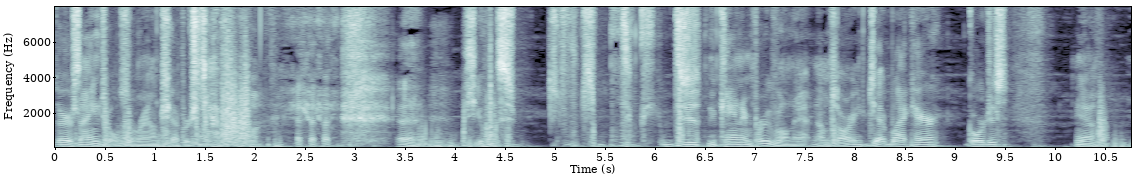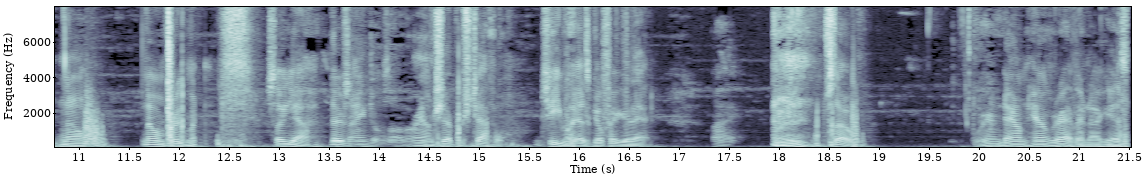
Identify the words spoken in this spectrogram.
There's angels around Shepherd's Chapel. uh, she was just can't improve on that. I'm sorry. Jet black hair, gorgeous. Yeah, no, no improvement. So yeah, there's angels all around Shepherd's Chapel. Gee whiz, go figure that. All right. so we're in downtown Gravette, I guess.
